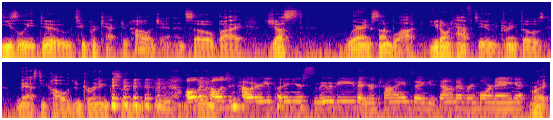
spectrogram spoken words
easily do to protect your collagen. And so by just wearing sunblock, you don't have to drink those nasty collagen drinks and all the collagen powder you put in your smoothie that you're trying to get down every morning. Right.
